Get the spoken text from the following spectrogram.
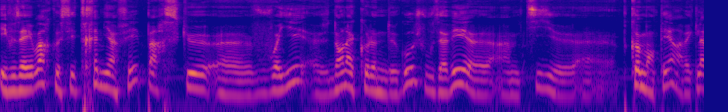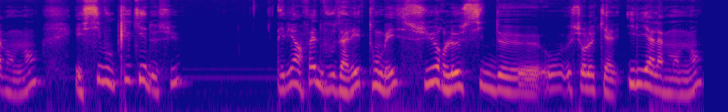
Et vous allez voir que c'est très bien fait parce que euh, vous voyez, euh, dans la colonne de gauche, vous avez un petit commentaire avec l'amendement. Et si vous cliquez dessus, eh bien en fait vous allez tomber sur le site sur lequel il y a l'amendement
